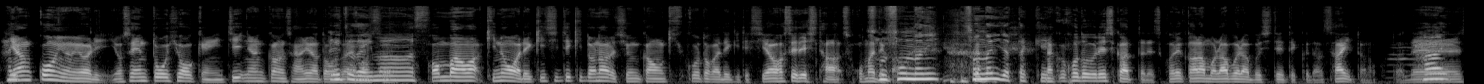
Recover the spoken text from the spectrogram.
はい。にゃんこんよより予選投票権1にゃんこんさんありがとうございます。こんばんは。昨日は歴史的となる瞬間を聞くことができて幸せでした。そこまでそんなに？そんなにだったっけ？泣くほど嬉しかったです。これからもラブラブしててくださいとのことです、はい。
